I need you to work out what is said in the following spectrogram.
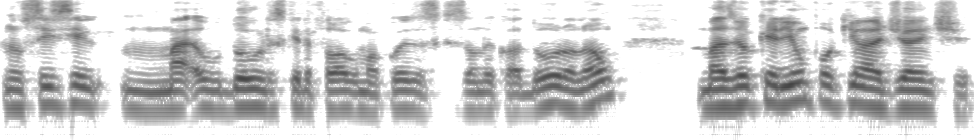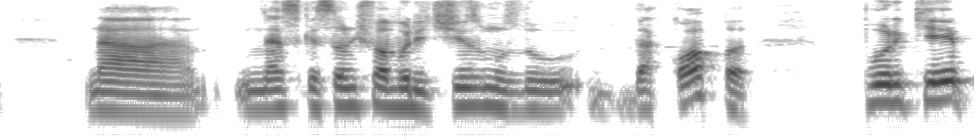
Não sei se o Douglas queria falar alguma coisa da questão do Equador ou não, mas eu queria um pouquinho adiante na, nessa questão de favoritismos do, da Copa, porque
